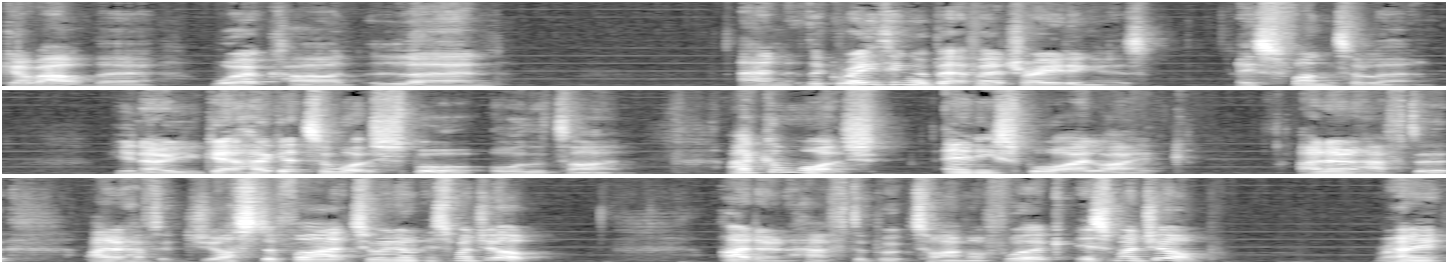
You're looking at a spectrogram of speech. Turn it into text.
go out there, work hard, learn. And the great thing with Betfair trading is it's fun to learn. You know, you get I get to watch sport all the time. I can watch any sport I like. I don't have to I don't have to justify it to anyone. It's my job. I don't have to book time off work. It's my job. Right?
